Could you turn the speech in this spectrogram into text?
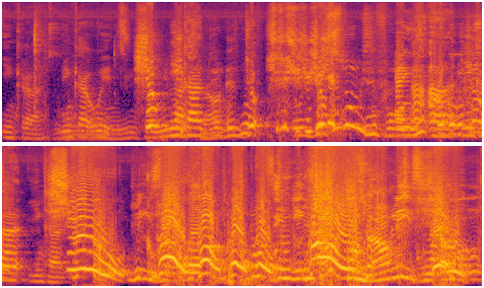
Yinka, Yinka, wait. Shoo! Yinka, there's no, There's no reason for uh, uh, Yinka, Yinka. Shoo! Go, go, go, go! Yinka, Go! please, no.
